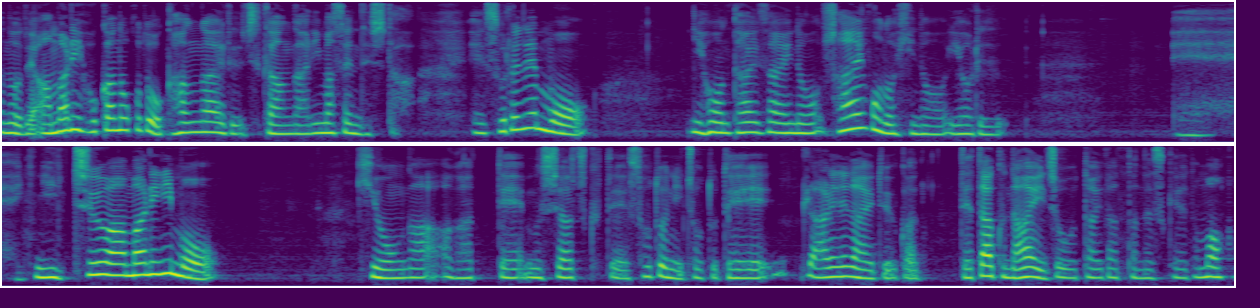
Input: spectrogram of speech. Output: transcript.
なのであまり他のことを考える時間がありませんでした、えー、それでも日本滞在の最後の日の夜、えー、日中はあまりにも気温が上がって蒸し暑くて外にちょっと出られないというか出たくない状態だったんですけれども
